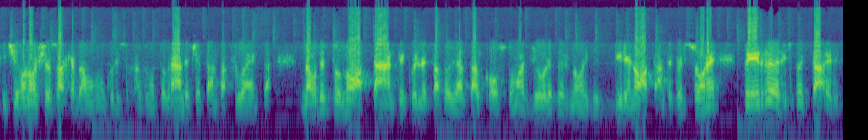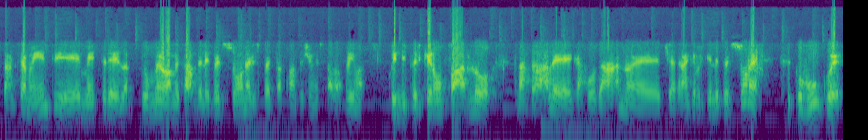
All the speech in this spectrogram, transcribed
chi ci conosce lo sa che abbiamo comunque un ristorante molto grande e c'è tanta affluenza. Abbiamo detto no a tanti e quello è stato in realtà il costo maggiore per noi di dire no a tante persone per rispettare i distanziamenti e mettere la, più o meno la metà delle persone rispetto a quante ce ne stava prima. Quindi perché non farlo Natale, Capodanno, eccetera, anche perché le persone comunque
